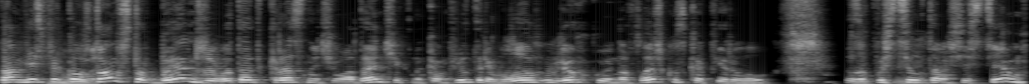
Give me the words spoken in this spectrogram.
Там весь прикол вот. в том, что Бенджи вот этот красный чемоданчик на компьютере в, в легкую на флешку скопировал. Запустил mm. там систему.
